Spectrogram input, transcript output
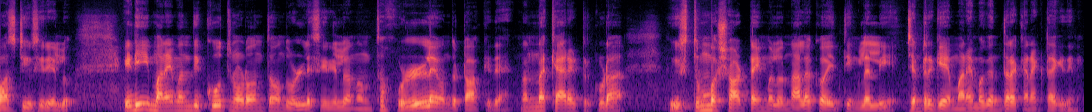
ಪಾಸಿಟಿವ್ ಸೀರಿಯಲು ಇಡೀ ಮನೆ ಮಂದಿ ಕೂತು ನೋಡುವಂಥ ಒಂದು ಒಳ್ಳೆ ಸೀರಿಯಲ್ ಅನ್ನೋಂಥ ಒಳ್ಳೆ ಒಂದು ಟಾಕ್ ಇದೆ. ನನ್ನ ಕ್ಯಾರೆಕ್ಟರ್ ಕೂಡ ಇಷ್ಟು ತುಂಬ ಶಾರ್ಟ್ ಟೈಮಲ್ಲಿ ಒಂದು ನಾಲ್ಕು, ಐದು ತಿಂಗಳಲ್ಲಿ ಜನರಿಗೆ ಮನೆ ಮಗನ ಥರ ಕನೆಕ್ಟ್ ಆಗಿದ್ದೀನಿ.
